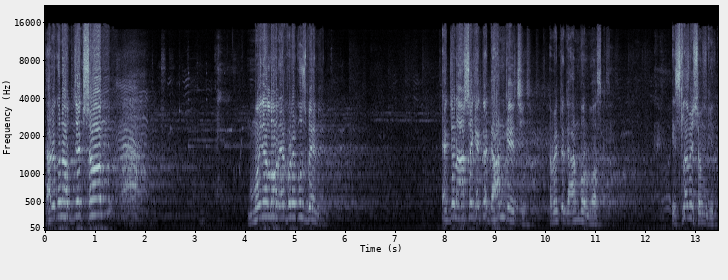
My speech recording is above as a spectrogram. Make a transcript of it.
কারও কোনো অবজেকশন মইরা লন, এরপরে বুঝবেন। একজন আশেখ একটা গান গেয়েছে। আমি একটু গান বলব আজকে। ইসলামী সংগীত।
